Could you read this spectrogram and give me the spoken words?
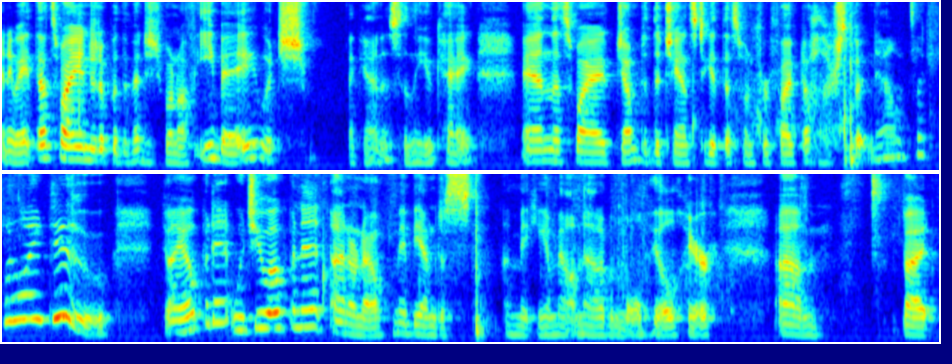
Anyway, that's why I ended up with the vintage one off eBay, which again is in the UK. And that's why I jumped at the chance to get this one for $5. But now it's like, what do I do? Do I open it? Would you open it? I don't know. Maybe I'm just I'm making a mountain out of a molehill here. Um, but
